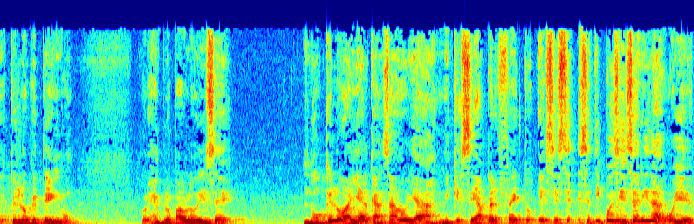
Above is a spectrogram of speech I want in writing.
esto es lo que tengo. Por ejemplo, Pablo dice, no que lo haya alcanzado ya, ni que sea perfecto. Ese, ese, tipo de sinceridad, oye,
